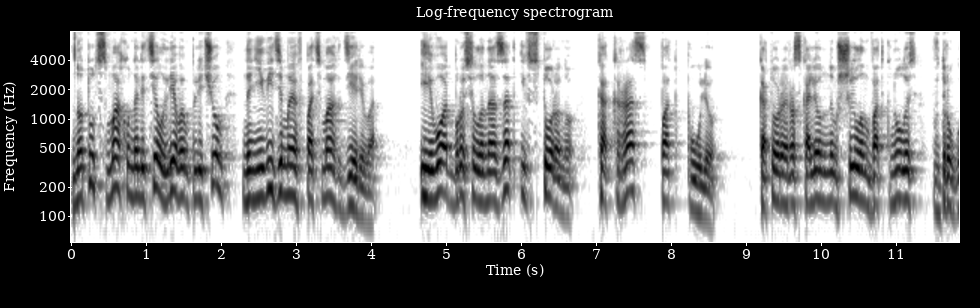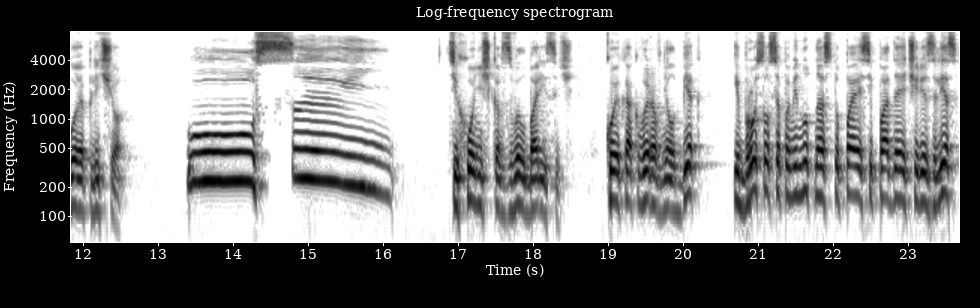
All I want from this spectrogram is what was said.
Но тут смаху налетел левым плечом на невидимое в потьмах дерево, и его отбросило назад и в сторону, как раз под пулю которая раскаленным шилом воткнулась в другое плечо. «Усы!» Тихонечко взвыл Борисыч. Кое-как выровнял бег и бросился поминутно оступаясь и падая через лес,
